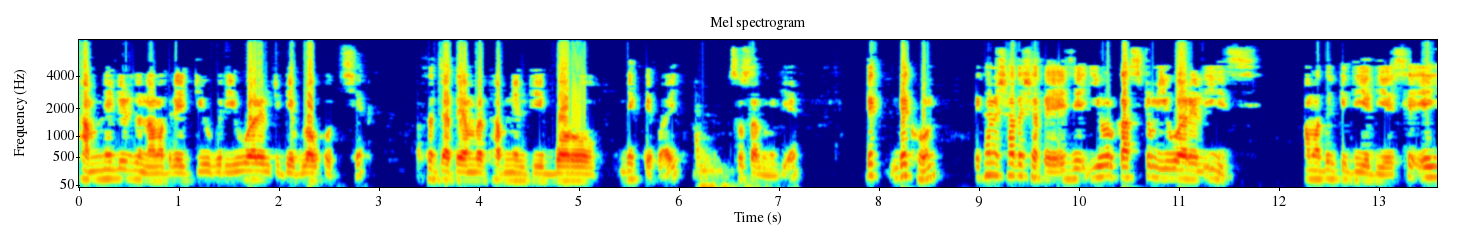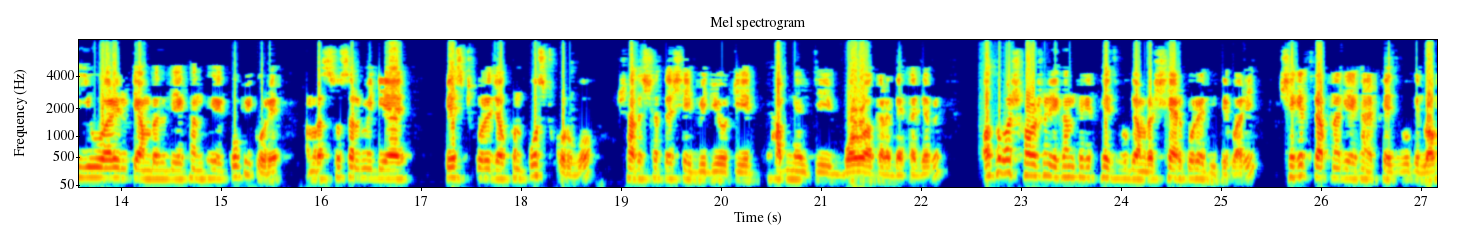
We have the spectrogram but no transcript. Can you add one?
থাম্বনেইলের জন্য আমাদের এই টিউবের ইউআরএলটি ডেভেলপ হচ্ছে। অর্থাৎ যাতে আমরা থাম্বনেইলটি বড় দেখতে পাই সোশ্যাল মিডিয়ায় দেখুন এখানে সাথে সাথে এই যে ইওর কাস্টম ইউআরএল ইজ আমাদেরকে দিয়ে দিয়েছে, এই ইউআরএলটি আমরা যদি এখান থেকে কপি করে আমরা সোশ্যাল মিডিয়ায় পেস্ট করে যখন পোস্ট করব, সাথে সাথে সেই ভিডিওটি থাম্বনেলটি বড় আকারে দেখা যাবে। অথবা সরাসরি এখান থেকে ফেসবুকে আমরা শেয়ার করে দিতে পারি। সেক্ষেত্রে আপনাকে এখানে ফেসবুকে লগ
